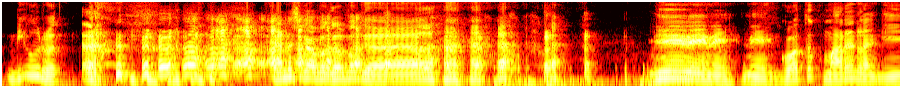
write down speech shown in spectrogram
diurut. Karena suka pegel-pegel. Gini nih nih, nih, gua tuh kemarin lagi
